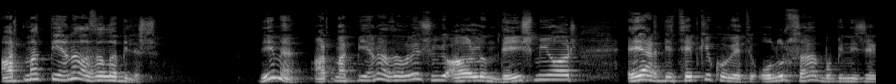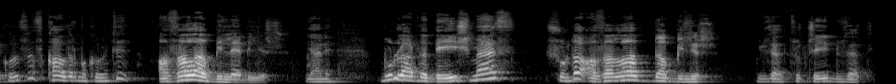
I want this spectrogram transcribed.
Artmak bir yana azalabilir. Değil mi? Artmak bir yana azalabilir çünkü ağırlığım değişmiyor. Eğer bir tepki kuvveti olursa, bu bir nicelik olursa kaldırma kuvveti azalabilebilir. Yani buralarda değişmez, şurada azalabilir. Güzel, Türkçeyi düzelttik.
